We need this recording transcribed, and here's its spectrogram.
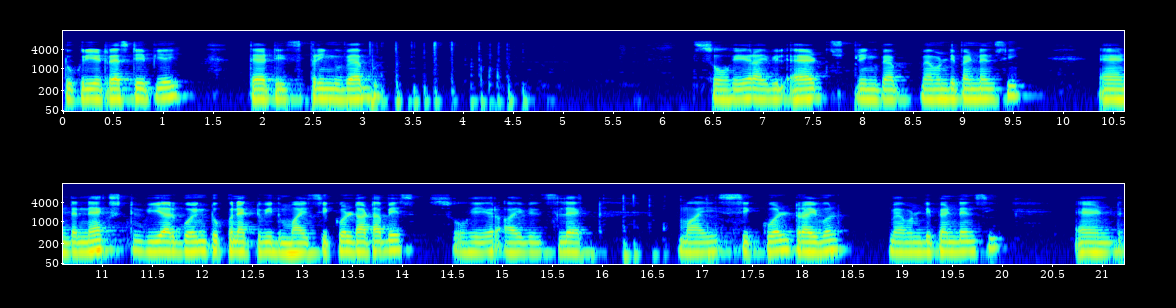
to create rest api that is spring web. So here I will add spring web maven dependency. And next we are going to connect with MySQL database. So here I will select MySQL driver maven dependency and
